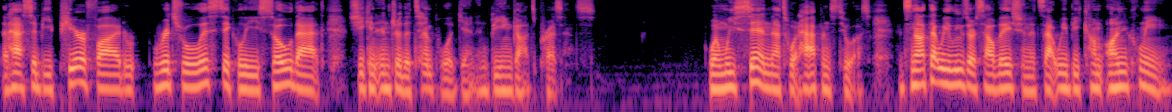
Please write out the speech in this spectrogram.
that has to be purified ritualistically so that she can enter the temple again and be in God's presence. When we sin, that's what happens to us. It's not that we lose our salvation, it's that we become unclean.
